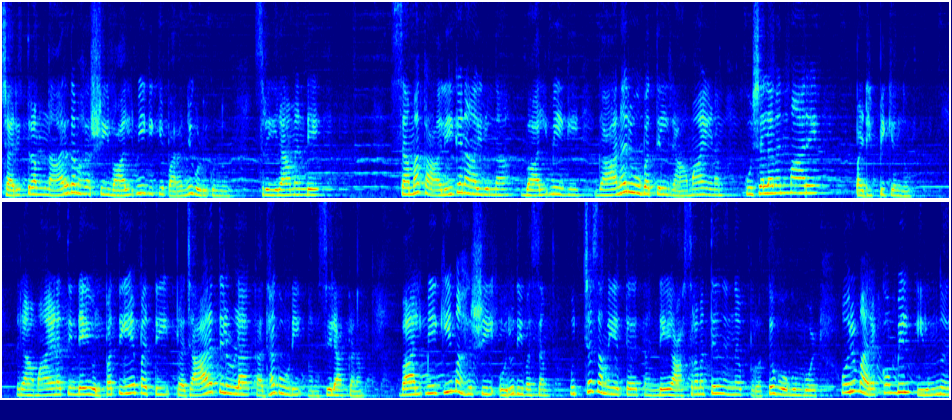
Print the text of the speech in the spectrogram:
ചരിത്രം നാരദ മഹർഷി വാൽമീകിക്ക് പറഞ്ഞു കൊടുക്കുന്നു. ശ്രീരാമന്റെ സമകാലികനായിരുന്ന വാൽമീകി ഗാനരൂപത്തിൽ രാമായണം കുശലവന്മാരെ പഠിപ്പിക്കുന്നു. രാമായണത്തിന്റെ ഉൽപ്പത്തിയെപ്പറ്റി പ്രചാരത്തിലുള്ള കഥ കൂടി മനസ്സിലാക്കണം. വാൽമീകി മഹർഷി ഒരു ദിവസം ഉച്ച സമയത്ത് തന്റെ ആശ്രമത്തിൽ നിന്ന് പുറത്തു പോകുമ്പോൾ ഒരു മരക്കൊമ്പിൽ ഇരുന്ന്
